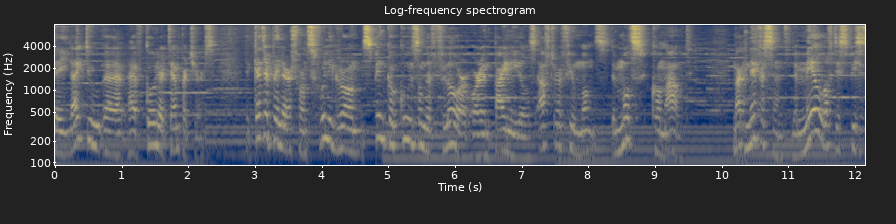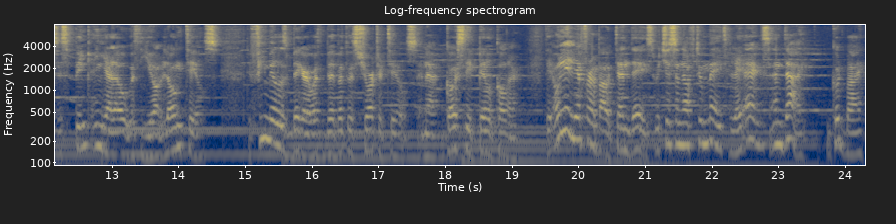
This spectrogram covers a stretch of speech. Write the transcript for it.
They like to uh, have colder temperatures. The caterpillars, once fully grown, spin cocoons on the floor or in pine needles. After a few months, the moths come out. Magnificent! The male of this species is pink and yellow with long tails. The female is bigger with, but with shorter tails and a ghostly pale color. They only live for about 10 days, which is enough to mate, lay eggs and die. Goodbye.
